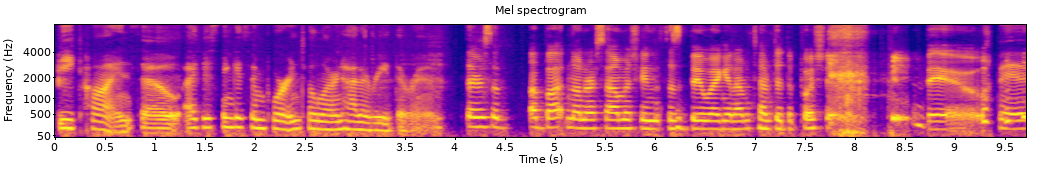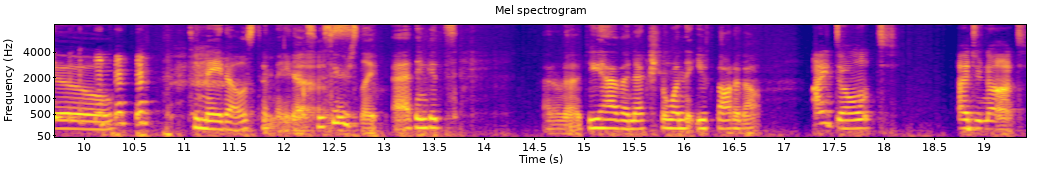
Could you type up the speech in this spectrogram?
be kind. So I just think it's important to learn how to read the room. There's a, a button on our sound machine that says booing, and I'm tempted to push it. Boo. Boo. tomatoes, tomatoes. So seriously, I think it's, I don't know. Do you have an extra one that you've thought about? I don't. I do not.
